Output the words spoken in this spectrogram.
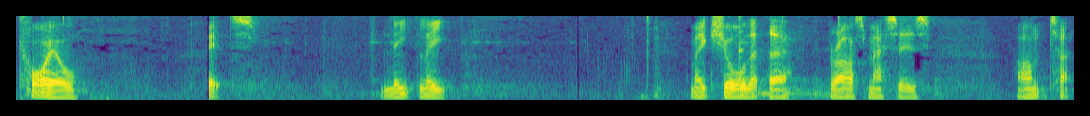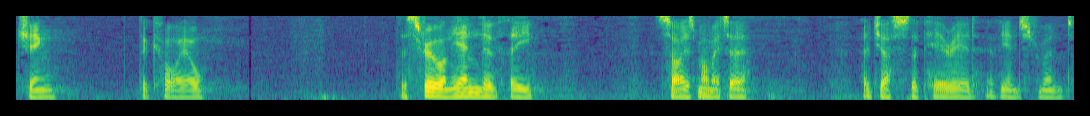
coil bits neatly. Make sure that the brass masses aren't touching the coil the screw on the end of the seismometer adjusts the period of the instrument.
